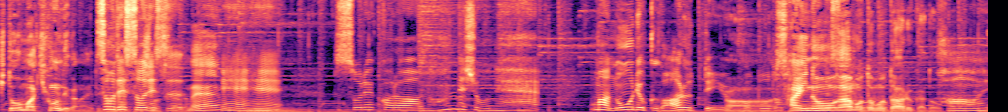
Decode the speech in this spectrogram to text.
人を巻き込んでいかないといけないそうですそうです。ね。ええええ。それからなんでしょうね。まあ能力があるっていううんことだ才能がもともとあるかどうか。はい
